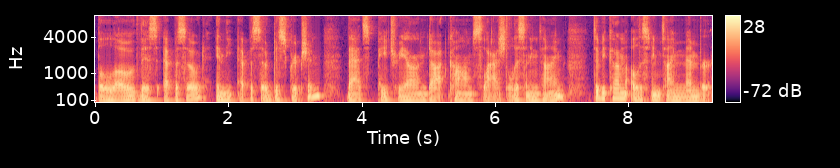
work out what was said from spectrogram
below this episode in the episode description. That's patreon.com slash listening time to become a listening time member.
